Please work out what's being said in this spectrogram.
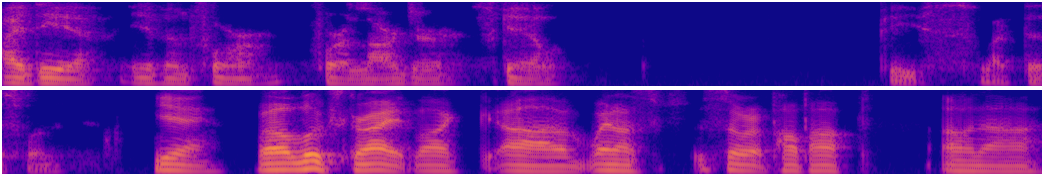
idea even for for a larger scale piece like this one. Yeah, well, it looks great. Like uh, when I saw it pop up on uh,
